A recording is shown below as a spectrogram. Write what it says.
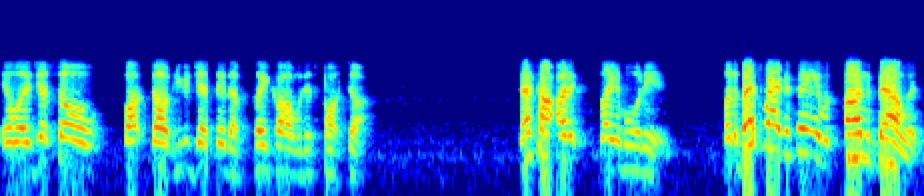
It was just so fucked up. You could just say the play call was just fucked up. That's how unexplainable it is. But the best way I can say it was unbalanced.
